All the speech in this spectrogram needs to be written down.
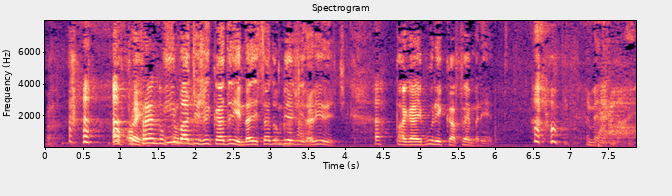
offrendo, Offrendo un Io faccio cercare di è stato un piacere, arrivederci. Pagai pure il caffè e me ne E me ne andai.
